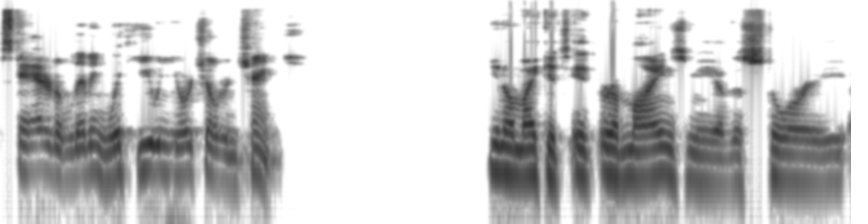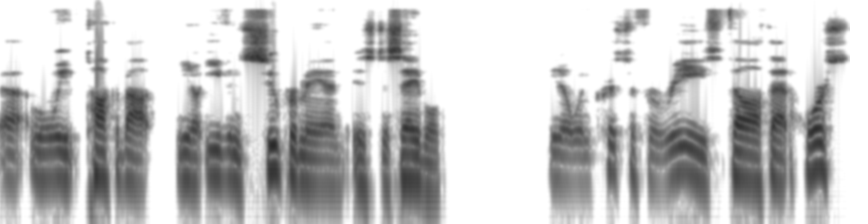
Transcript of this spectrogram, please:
standard of living with you and your children change? You know, Mike, it's, it reminds me of the story uh, when we talk about, you know, even Superman is disabled. You know, when Christopher Reeves fell off that horse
